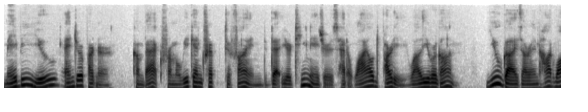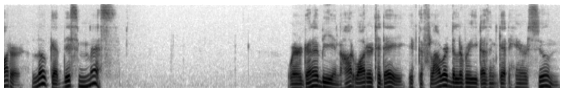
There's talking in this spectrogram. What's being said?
Maybe you and your partner come back from a weekend trip to find that your teenagers had a wild party while you were gone. You guys are in hot water. Look at this mess. We're gonna be in hot water today if the flour delivery doesn't get here soon,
